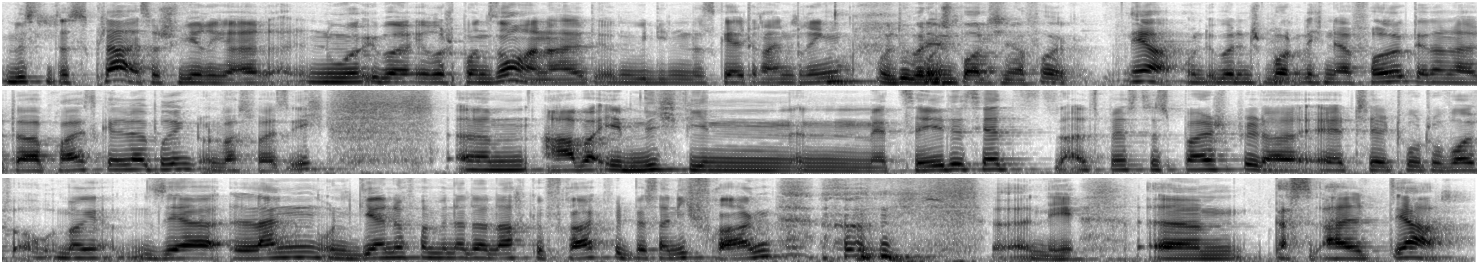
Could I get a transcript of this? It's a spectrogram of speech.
müssen das, klar ist das schwieriger, nur über ihre Sponsoren halt irgendwie, die das Geld reinbringen. Und über und, den sportlichen Erfolg. Ja, und über den sportlichen Erfolg, der dann halt da Preisgelder bringt und was weiß ich. Ähm, aber eben nicht wie ein, ein, Mercedes jetzt als bestes Beispiel. Da erzählt Toto Wolf auch immer sehr lang und gerne von, wenn er danach gefragt wird, besser nicht fragen. äh, nee, ähm, das halt, ja,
